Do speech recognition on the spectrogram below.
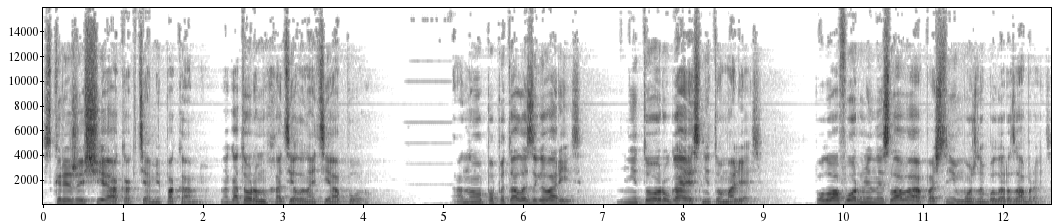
скрежеща когтями по камню, на котором хотело найти опору. Оно попыталось заговорить, не то ругаясь, не то молясь. Полуоформленные слова почти можно было разобрать.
